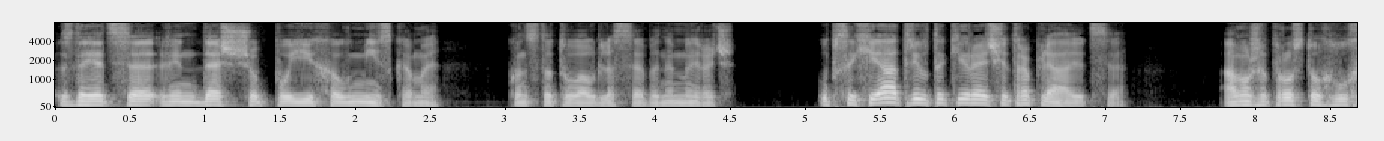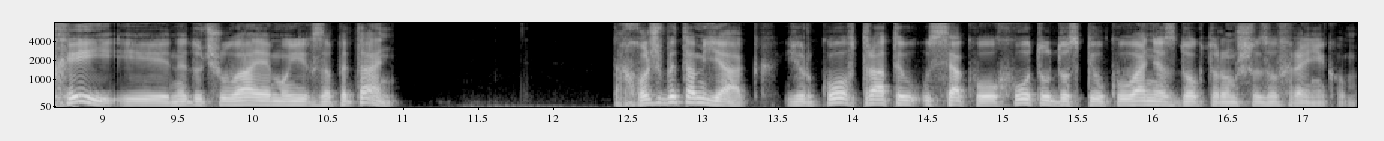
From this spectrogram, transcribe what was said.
Здається, він дещо поїхав мізками, констатував для себе Немирич. У психіатрів такі речі трапляються. А може, просто глухий і не дочуває моїх запитань. Та хоч би там як, Юрко втратив усяку охоту до спілкування з доктором Шизофреніком.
